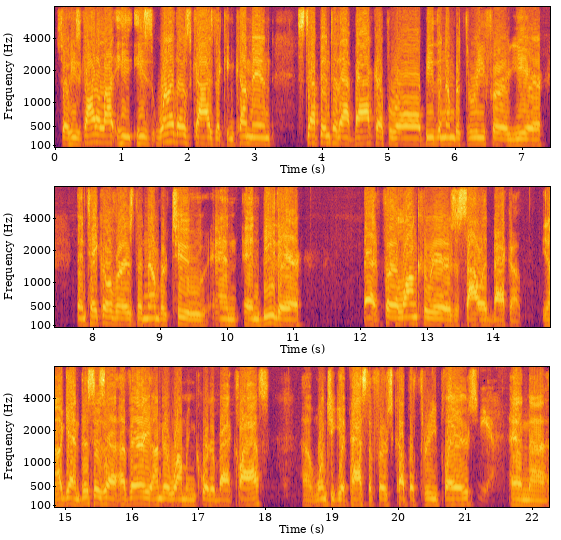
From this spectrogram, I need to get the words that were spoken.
So he's got a lot. He, he's one of those guys that can come in, step into that backup role, be the number three for a year, then take over as the number two and and be there uh, for a long career as a solid backup. You know, again, this is a, a very underwhelming quarterback class. Uh, once you get past the first couple three players, Yeah. and uh,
